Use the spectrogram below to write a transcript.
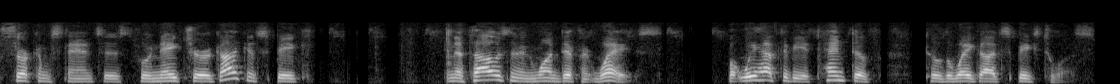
circumstances, through nature. God can speak in a thousand and one different ways. But we have to be attentive to the way God speaks to us.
